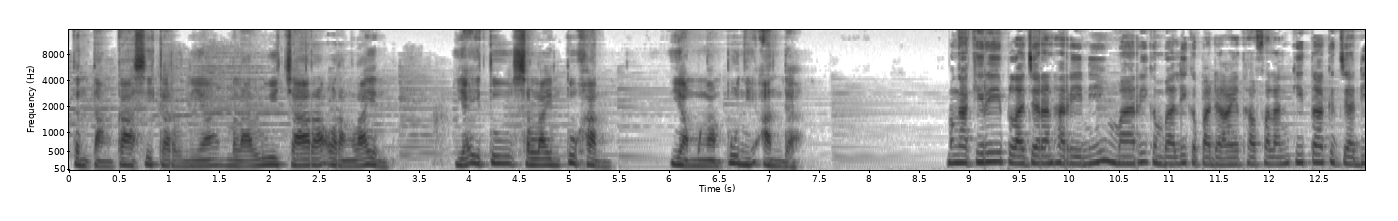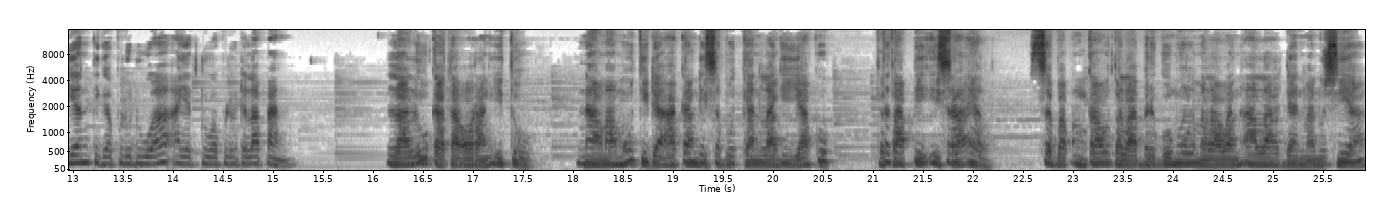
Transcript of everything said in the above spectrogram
tentang kasih karunia melalui cara orang lain, yaitu selain Tuhan yang mengampuni Anda. Mengakhiri pelajaran hari ini, mari kembali kepada ayat hafalan kita Kejadian 32 ayat 28. Lalu kata orang itu, Namamu tidak akan disebutkan lagi Yakub, tetapi Israel, sebab engkau telah bergumul melawan Allah dan manusia,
